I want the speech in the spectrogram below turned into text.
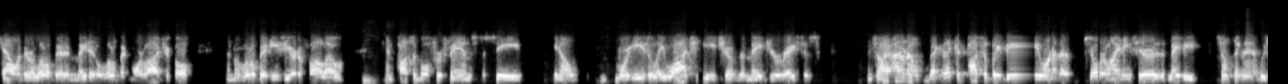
calendar a little bit and made it a little bit more logical and a little bit easier to follow mm. and possible for fans to see, you know, more easily watch each of the major races. And so I, I don't know, that, that could possibly be one of the silver linings here is that maybe something that we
